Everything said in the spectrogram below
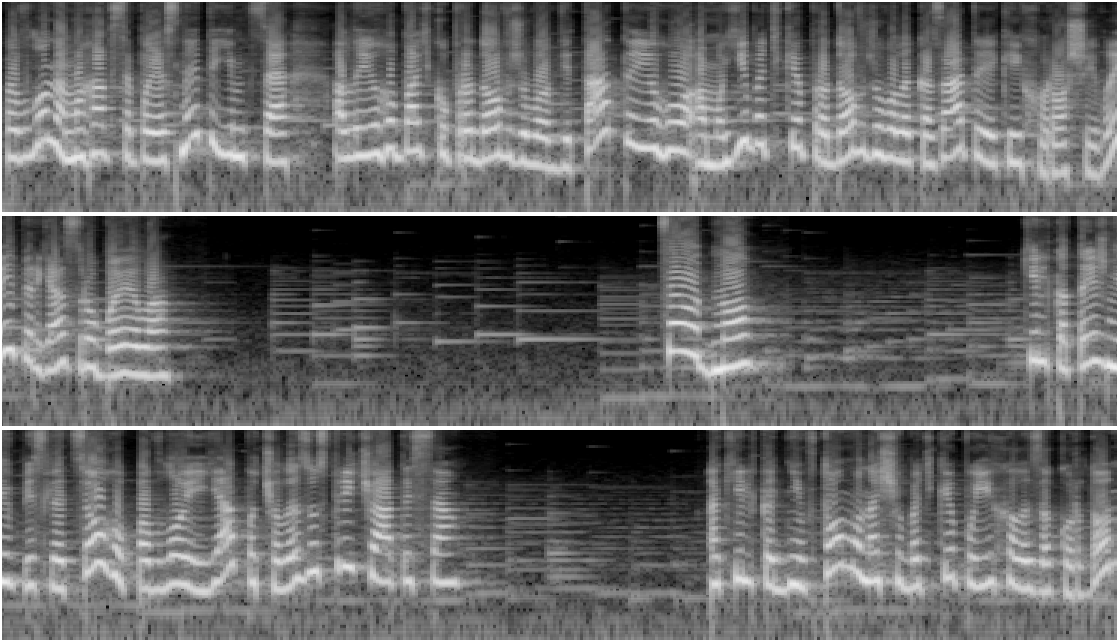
Павло намагався пояснити їм це, але його батько продовжував вітати його, а мої батьки продовжували казати, який хороший вибір я зробила. Все одно. Кілька тижнів після цього Павло і я почали зустрічатися. А кілька днів тому наші батьки поїхали за кордон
